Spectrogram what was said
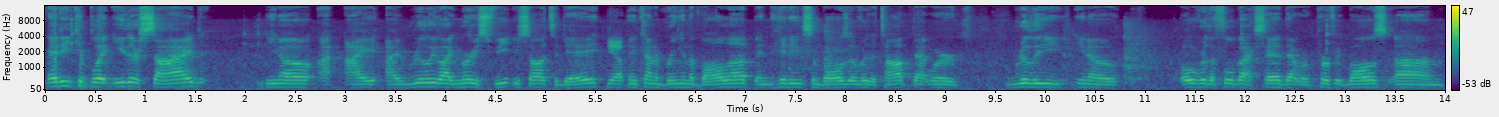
Eddie can play either side. You know, I, I, I really like Murray's feet. You saw it today. Yep. And kind of bringing the ball up and hitting some balls over the top that were really, you know, over the fullback's head that were perfect balls. Um,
